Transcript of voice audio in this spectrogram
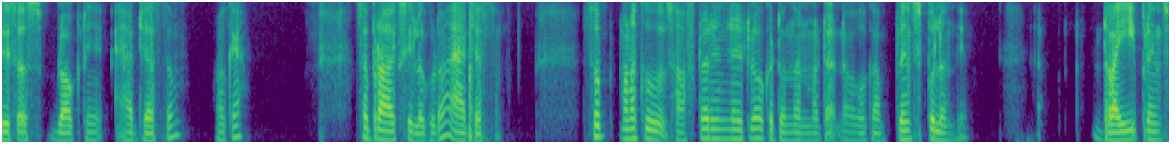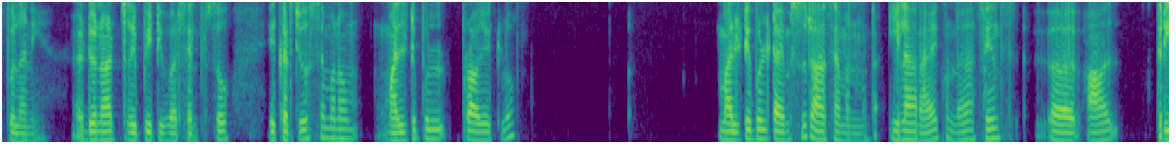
రిసోర్స్ బ్లాక్ని యాడ్ చేస్తాం. ఓకే? సో ప్రాక్సీలో కూడా యాడ్ చేస్తాం. సో మనకు సాఫ్ట్వేర్ ఇంజనీర్లో ఒకటి ఉందన్నమాట. ఒక ప్రిన్సిపల్ ఉంది. డ్రై ప్రిన్సిపల్ అని. Do not repeat yourself so ఇక్కడ చూస్తే మనం మల్టిపుల్ ప్రాజెక్ట్లో మల్టిపుల్ టైమ్స్ రాసామన్నమాట. ఇలా రాయకుండా సిన్స్ ఆల్ త్రీ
